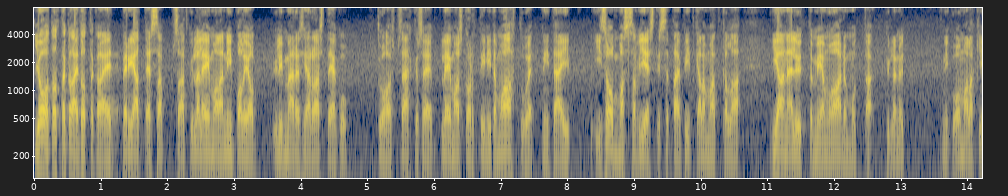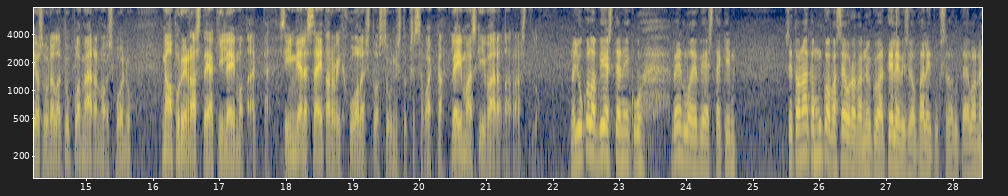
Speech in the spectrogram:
Joo, totta kai, totta kai. Et periaatteessa saat kyllä leimalla niin paljon ylimääräisiä rasteja, kuin tuohon sähköiseen leimauskorttiin niitä mahtuu, että niitä ei isommassa viestissä tai pitkällä matkalla ihan älyttömiä mahdu, mutta kyllä nyt niin kuin omallakin osuudella tuplamäärän olisi voinut naapurirastejakin leimata, että siinä mielessä ei tarvi huolestua suunnistuksessa, vaikka leimaisikin väärällä rastilla. No Jukolan viestiä, niin kuin Venlojen viestekin, sitä on aika mukava seurata nykyään television välityksellä, kun teillä on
